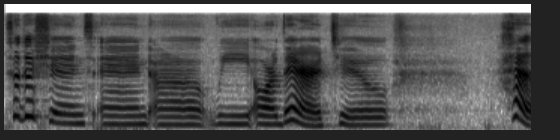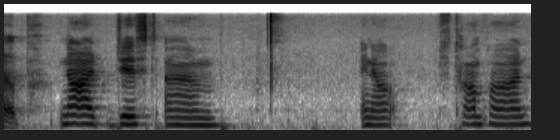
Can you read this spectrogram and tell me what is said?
suggestions, and are there to help, not just um, you know stomp on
